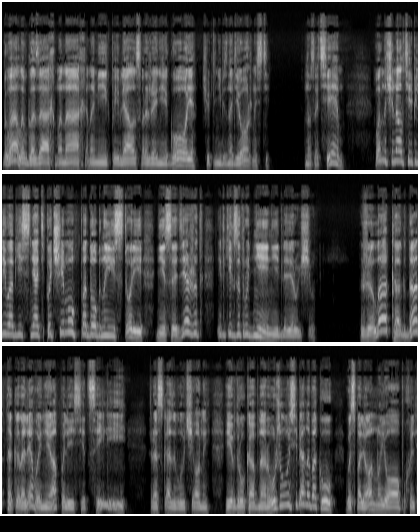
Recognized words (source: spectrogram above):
Бывало, в глазах монаха на миг появлялось выражение горя, чуть ли не безнадежности. Но затем он начинал терпеливо объяснять, почему подобные истории не содержат никаких затруднений для верующего. Жила когда-то королева Неаполя и Сицилии, рассказывал ученый, и вдруг обнаружил у себя на боку воспаленную опухоль.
